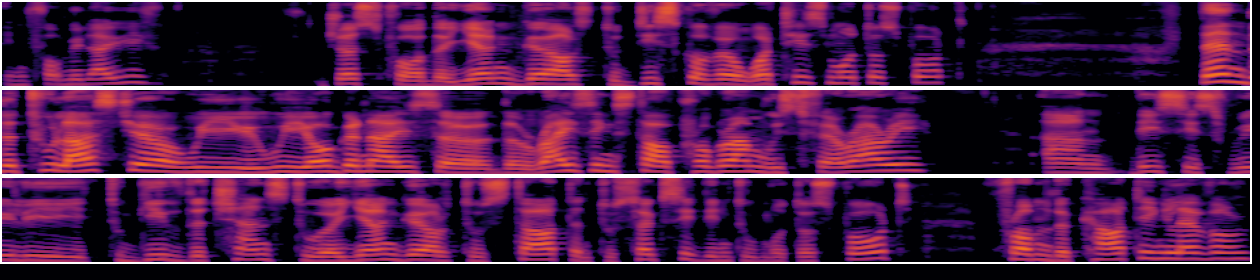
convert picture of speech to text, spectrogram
in Formula E, just for the young girls to discover what is motorsport. Then the two last year, we, we organized uh, the Rising Star program with Ferrari. And this is really to give the chance to a young girl to start and to succeed into motorsport from the karting level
